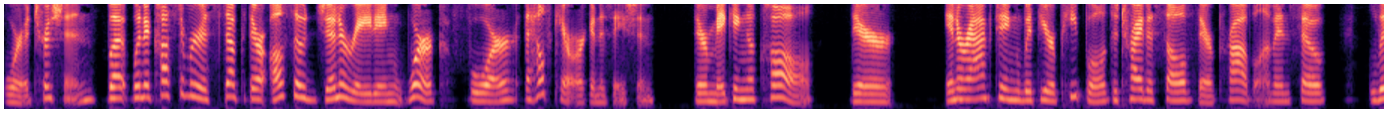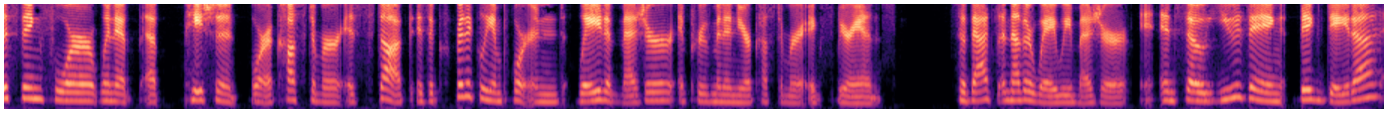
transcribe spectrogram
or attrition, but when a customer is stuck, they're also generating work for the healthcare organization. They're making a call. They're interacting with your people to try to solve their problem. And so listening for when a, a patient or a customer is stuck is a critically important way to measure improvement in your customer experience. So that's another way we measure. And so using big data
